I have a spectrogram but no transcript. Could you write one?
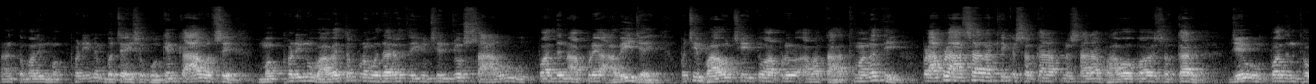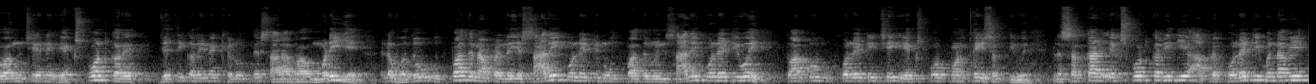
અને તમારી મગફળીને બચાવી શકો. કેમ કે આ વર્ષે મગફળીનું વાવેતર પણ વધારે થયું છે જો સારું ઉત્પાદન આપણે આવી જાય, પછી ભાવ છે તો આપણે આવા હાથમાં નથી. પણ આપણે આશા રાખીએ કે સરકાર આપણે સારા ભાવ અપાવે, સરકાર જે ઉત્પાદન થવાનું છે એને એક્સપોર્ટ કરે, જેથી કરીને ખેડૂતને સારા ભાવ મળી જાય. એટલે વધુ ઉત્પાદન આપણે લઈએ, સારી ક્વોલિટીનું ઉત્પાદન હોય સારી ક્વોલિટી હોય, તો આપણું ક્વોલિટી છે એ એક્સપોર્ટ પણ થઈ શકતી હોય. એટલે સરકાર એક્સપોર્ટ કરી દે, આપણે ક્વોલિટી બનાવીએ,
